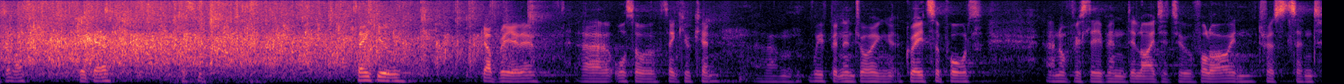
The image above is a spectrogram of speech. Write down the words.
so much. Take care. Thank you, Gabriele. Uh, also, thank you, Ken. Um, we've been enjoying great support and obviously been delighted to follow our interests and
